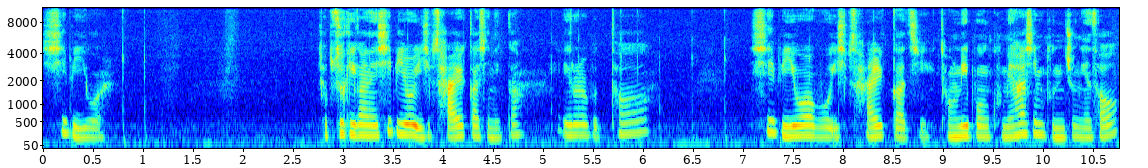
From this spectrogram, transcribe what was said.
12월 접수 기간이 12월 24일까지니까 1월부터 12월 뭐 24일까지 정리본 구매하신 분 중에서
